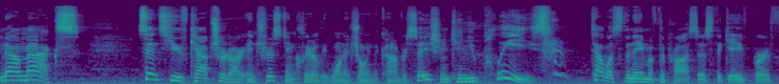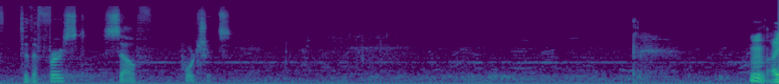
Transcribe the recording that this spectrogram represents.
Now, Max, since you've captured our interest and clearly want to join the conversation, can you please tell us the name of the process that gave birth to the first self-portraits? Hmm, I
